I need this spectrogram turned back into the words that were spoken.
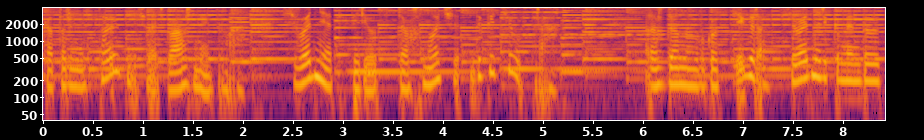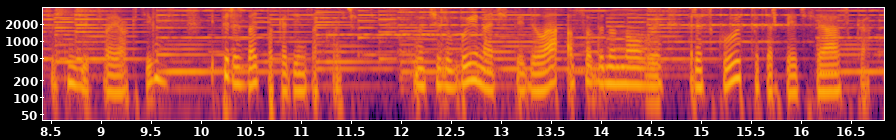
в которые не стоит начинать важные дела. Сегодня это период с трех ночи до 5 утра. Рожденным в год тигра сегодня рекомендуется снизить свою активность и переждать, пока день закончится. Иначе любые начатые дела, особенно новые, рискуют потерпеть фиаско.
